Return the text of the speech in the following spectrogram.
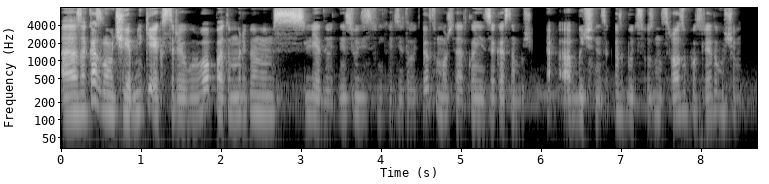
а, заказано учебники экстра его, поэтому рекомендуем следовать. Если вы действительно хотите этого делать, вы можете отклонить заказ на обучение. Обычный заказ будет создан сразу после этого учебника.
